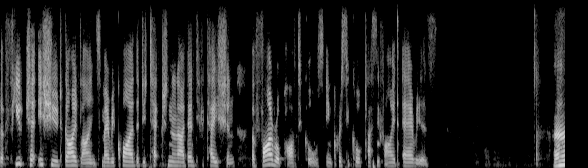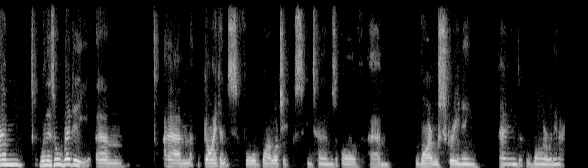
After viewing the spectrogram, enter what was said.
that future issued guidelines may require the detection and identification of viral particles in critical classified areas? Um, well, there's already um, um, guidance for biologics in terms of um, viral screening and viral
